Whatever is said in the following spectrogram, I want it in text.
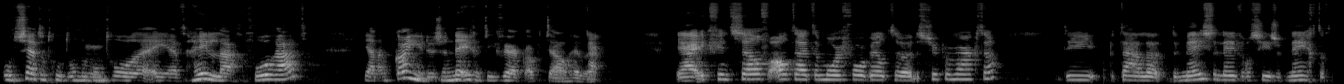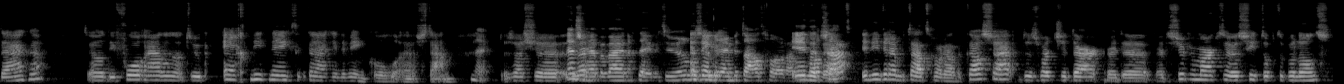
ontzettend goed onder Hm. controle. En je hebt een hele lage voorraad. Ja, dan kan je dus een negatief werkkapitaal hebben. Ja. Ja, ik vind zelf altijd een mooi voorbeeld eh, de supermarkten. Die betalen de meeste leveranciers op 90 dagen. Terwijl die voorraden natuurlijk echt niet 90 dagen in de winkel eh, staan. Nee. Dus als je... En ze hebben weinig debiteuren. Want hebben- iedereen betaalt gewoon aan de kassa. En iedereen betaalt gewoon aan de kassa. Dus wat je daar bij de, bij de supermarkt eh, ziet op de balans,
